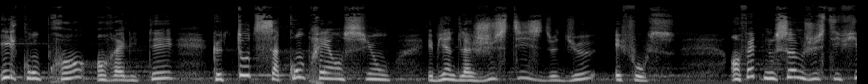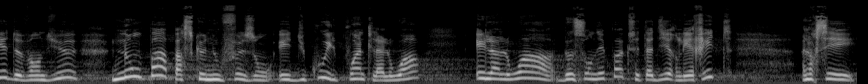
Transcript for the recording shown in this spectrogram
il comprend en réalité que toute sa compréhension eh bien, de la justice de Dieu est fausse. En fait, nous sommes justifiés devant Dieu, non pas parce que nous faisons, et du coup il pointe la loi, et la loi de son époque, c'est-à-dire les rites, alors c'est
